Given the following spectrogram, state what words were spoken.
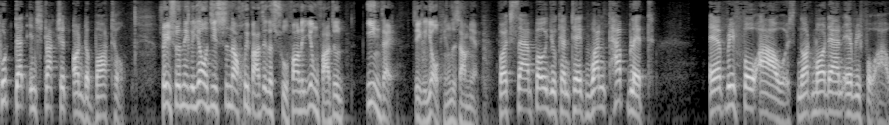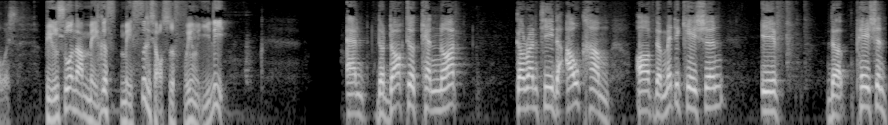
put that instruction on the bottle. 所以说，那个药剂师呢会把这个处方的用法就印在这个药瓶子上面。 For example, you can take one tablet every four hours, not more than every four hours. 比如说呢，每个每四个小时服用一粒， And the doctor cannot guarantee the outcome of the medication if the patient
